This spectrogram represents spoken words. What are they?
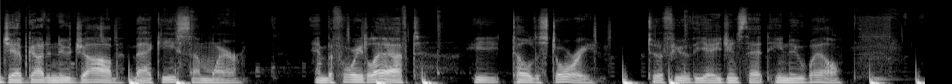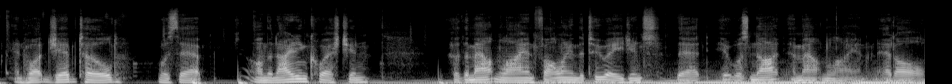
Jeb got a new job back east somewhere, and before he left, he told a story to a few of the agents that he knew well. And what Jeb told was that on the night in question of the mountain lion following the two agents, that it was not a mountain lion at all.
